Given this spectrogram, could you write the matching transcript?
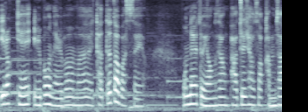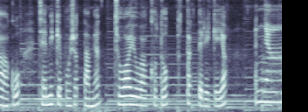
이렇게 일본 앨범을 다 뜯어봤어요. 오늘도 영상 봐주셔서 감사하고 재밌게 보셨다면 좋아요와 구독 부탁드릴게요. 안녕.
